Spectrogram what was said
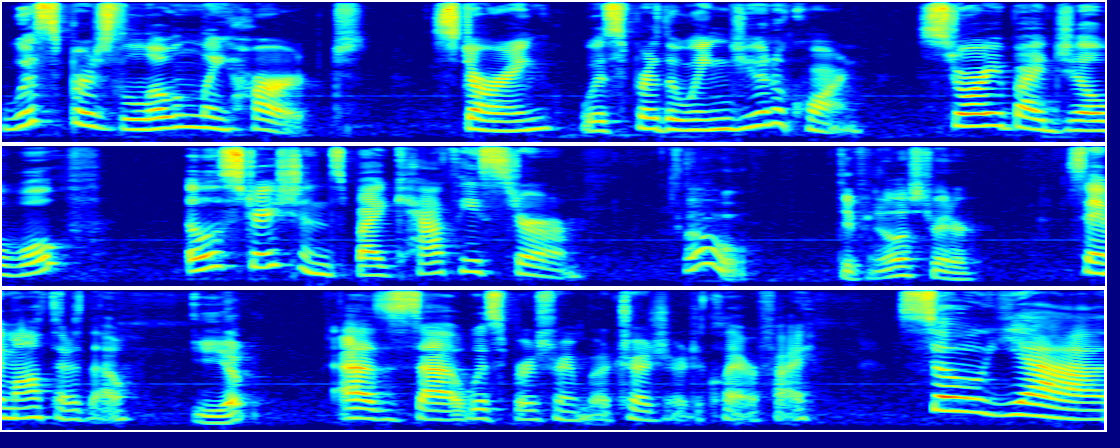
Whisper's Lonely Heart, starring Whisper the Winged Unicorn. Story by Jill Wolfe, illustrations by Kathy Sturm. Oh, different illustrator. Same author though, Yep. as uh, Whisper's Rainbow Treasure to clarify. So yeah,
